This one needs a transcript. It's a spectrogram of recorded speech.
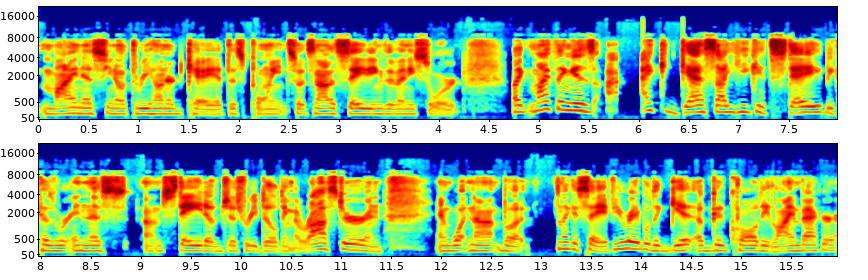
minus you know 300k at this point. So it's not a savings of any sort. Like my thing is i, I could guess I, he could stay because we're in this um, state of just rebuilding the roster and and whatnot but like I say, if you were able to get a good quality linebacker,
